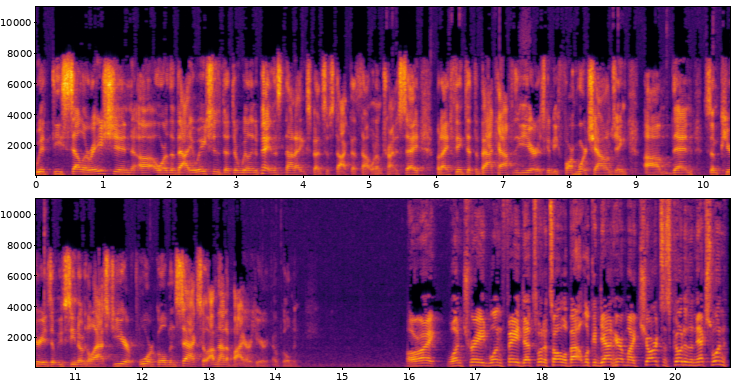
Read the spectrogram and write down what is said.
with deceleration uh, or the valuations that they're willing to pay, this is not an expensive stock. That's not what I'm trying to say. But I think that the back half of the year is going to be far more challenging um, than some periods that we've seen over the last year for Goldman Sachs. So I'm not a buyer here of Goldman. All right, one trade, one fade. That's what it's all about. Looking down here at my charts, let's go to the next one.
